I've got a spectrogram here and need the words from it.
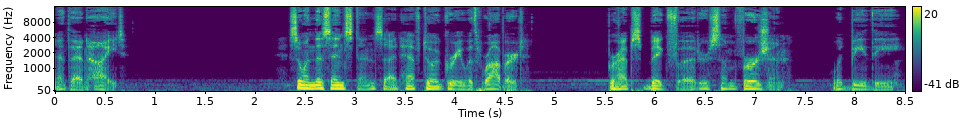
at that height. So in this instance, I'd have to agree with Robert. Perhaps Bigfoot or some version would be the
